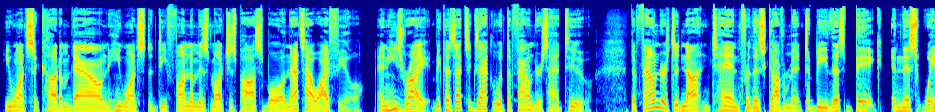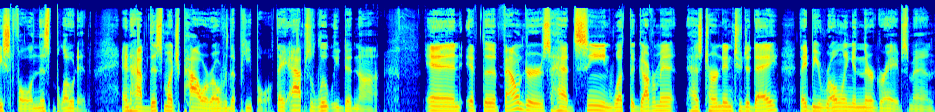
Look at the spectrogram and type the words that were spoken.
He wants to cut them down. He wants to defund them as much as possible. And that's how I feel. And he's right, because that's exactly what the founders had too. The founders did not intend for this government to be this big and this wasteful and this bloated and have this much power over the people. They absolutely did not. And if the founders had seen what the government has turned into today, they'd be rolling in their graves, man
